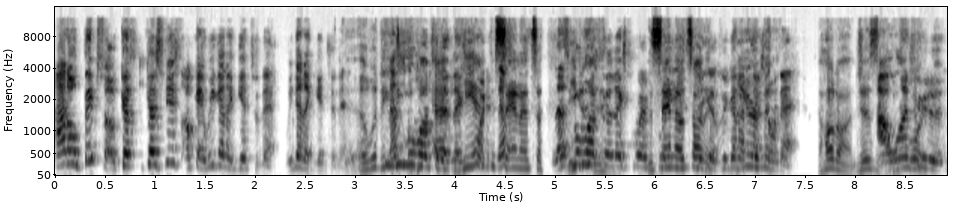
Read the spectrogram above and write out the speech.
I don't think so. Because because he's okay, we gotta get to that. We gotta get to that. Uh, what do Let's you- move on to the had- next he had point. the Let's- San Antonio- Let's move on to the next point, the San please, Antonio- because we're gonna you touch on that. Hold on, just I want you to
